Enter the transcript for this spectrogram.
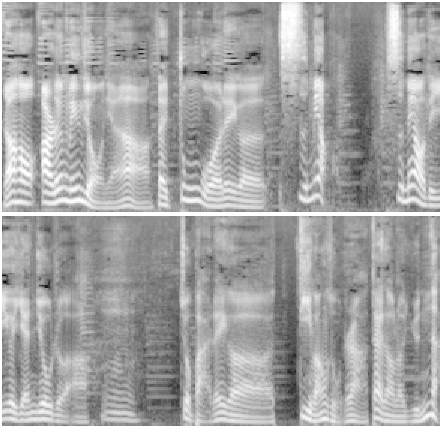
然后，二零零九年啊，在中国这个寺庙，寺庙的一个研究者啊，嗯，就把这个帝王组织啊带到了云南。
